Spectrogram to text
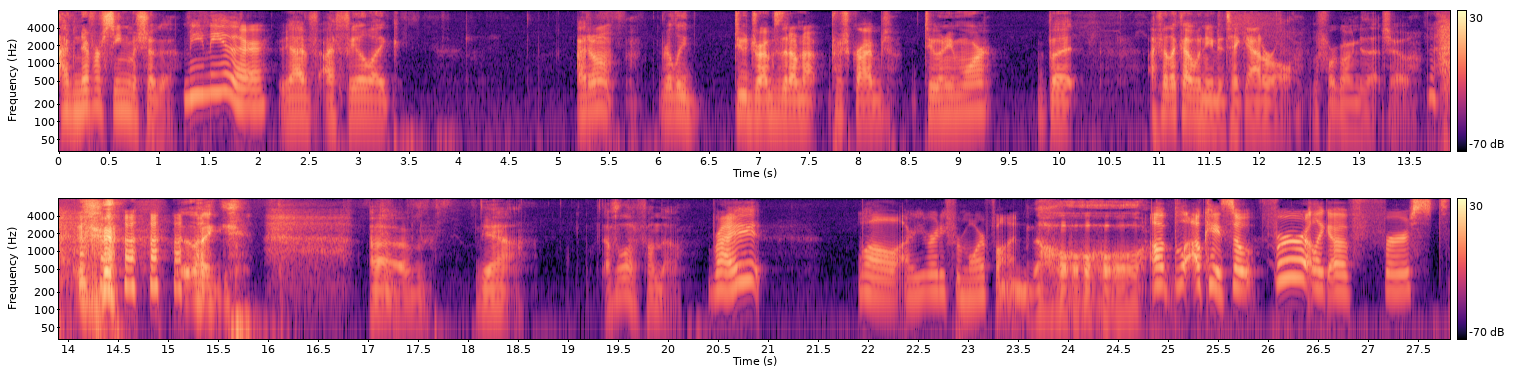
I've never seen Meshuggah. Me neither. Yeah, I've, I feel like I don't really do drugs that I'm not prescribed to anymore, but I feel like I would need to take Adderall before going to that show. like, um, yeah, that was a lot of fun though. Right? Well, are you ready for more fun? No, Uh, okay, so for like a first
